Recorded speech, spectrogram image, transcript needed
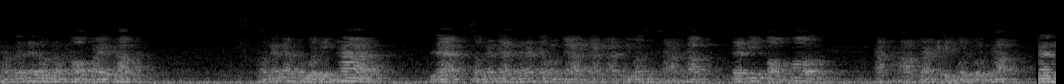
ครับและในลำดับต่อไปครับสำนักงานตำรวจแห่งชาติ และสำนักงานคณะกรรมการการอาชีวศึกษาครับ จะได้ตอบข้อสักถามจากสื่อมวลชนครับท่าน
